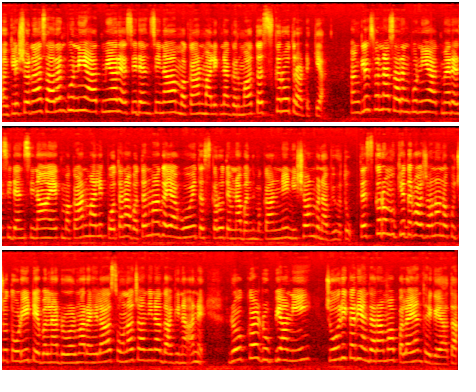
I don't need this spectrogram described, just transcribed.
અંકલેશ્વરના સારંગપુરની આત્મીય રેસિડેન્સીના મકાન માલિકના ઘરમાં તસ્કરો ત્રાટક્યા. અંકલેશ્વરના સારંગપુરની આત્મીય રેસિડેન્સીના એક મકાન માલિક પોતાના વતનમાં ગયા હોય તસ્કરો તેમના બંધ મકાનને નિશાન બનાવ્યું હતું. તસ્કરો મુખ્ય દરવાજાનો નકુચો તોડી ટેબલના ડ્રોવરમાં રહેલા સોના ચાંદીના દાગીના અને રોકડ રૂપિયાની ચોરી કરી અંધારામાં પલાયન થઈ ગયા હતા.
